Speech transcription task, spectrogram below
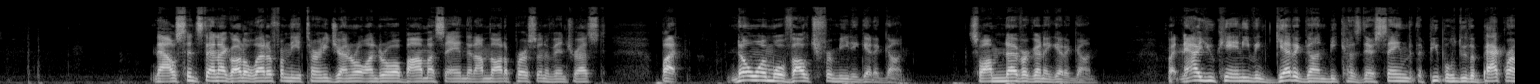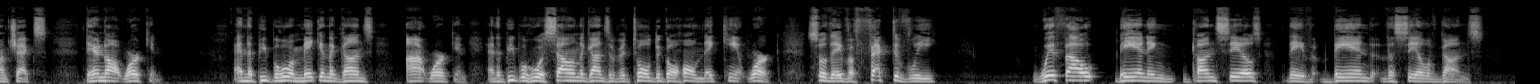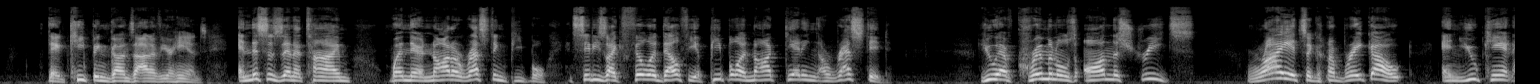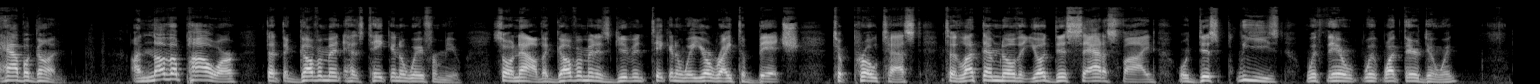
Now, since then, I got a letter from the Attorney General under Obama saying that I'm not a person of interest, but no one will vouch for me to get a gun. So I'm never going to get a gun. But now you can't even get a gun because they're saying that the people who do the background checks, they're not working. And the people who are making the guns aren't working. And the people who are selling the guns have been told to go home. They can't work. So they've effectively, without banning gun sales, they've banned the sale of guns. They're keeping guns out of your hands. And this is in a time when they're not arresting people. In cities like Philadelphia, people are not getting arrested. You have criminals on the streets. Riots are going to break out, and you can't have a gun. Another power that the government has taken away from you. So now the government has given taken away your right to bitch, to protest, to let them know that you're dissatisfied or displeased with their with what they're doing.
